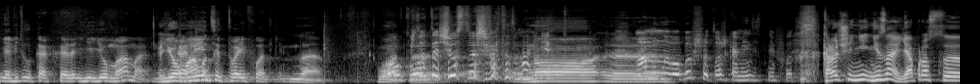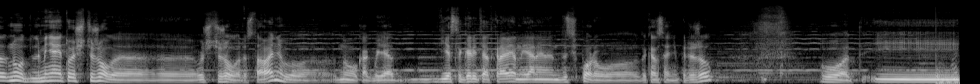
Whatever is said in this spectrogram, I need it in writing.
я видел, как э, ее мама Её мама- комментит твои фотки. Да. Вот. Что ты чувствуешь в этот момент? Но... э, Мама моего бывшего тоже комментит мне фото. Короче, не, не знаю, я просто, ну, для меня это очень тяжелое, э, очень тяжелое расставание было. Ну, как бы я, если говорить откровенно, я, наверное, до сих пор его до конца не пережил. Вот, и...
